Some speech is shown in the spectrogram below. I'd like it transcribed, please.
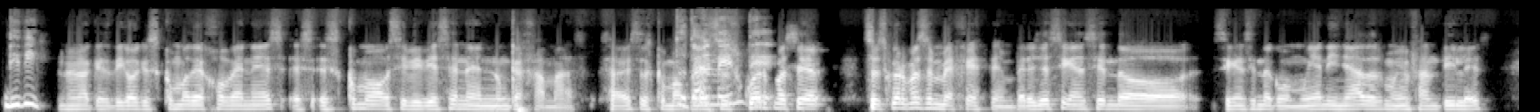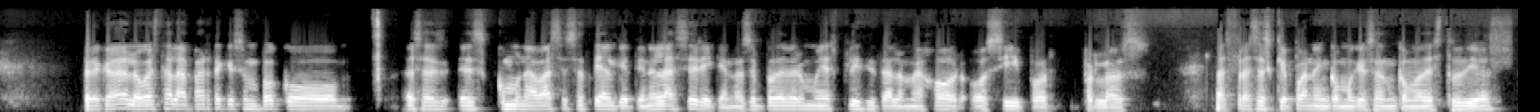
Didi. No, no, que digo que es como de jóvenes, es, es como si viviesen en nunca jamás, ¿sabes? Es como Totalmente. sus cuerpos, sus cuerpos envejecen, pero ellos siguen siendo, siguen siendo como muy aniñados, muy infantiles. Pero claro, luego está la parte que es un poco, o sea, es, es, como una base social que tiene la serie que no se puede ver muy explícita a lo mejor, o sí, por, por los, las frases que ponen como que son como de estudios.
